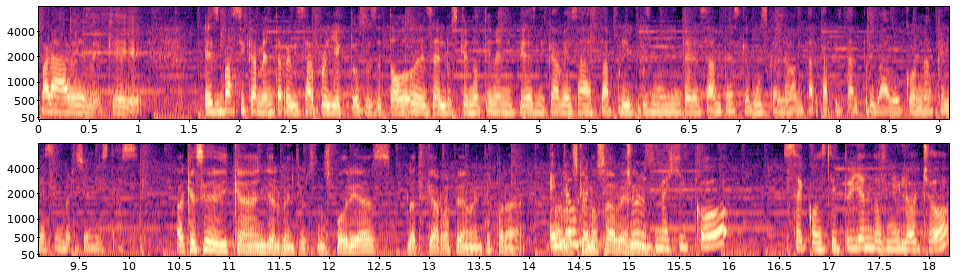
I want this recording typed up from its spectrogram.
para ABM, que es básicamente revisar proyectos desde todo, desde los que no tienen ni pies ni cabeza hasta proyectos muy interesantes que buscan levantar capital privado con ángeles inversionistas. ¿A qué se dedica Angel Ventures? ¿Nos podrías platicar rápidamente para, para los que no saben? Ventures México se constituye en 2008,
